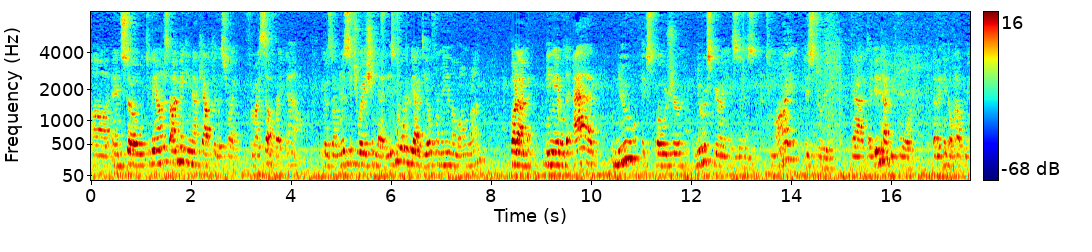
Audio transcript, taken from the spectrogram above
Uh, and so, to be honest, I'm making that calculus right for myself right now because I'm in a situation that isn't going to be ideal for me in the long run, but I'm being able to add new exposure, new experiences to my history that I didn't have before that I think will help me.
